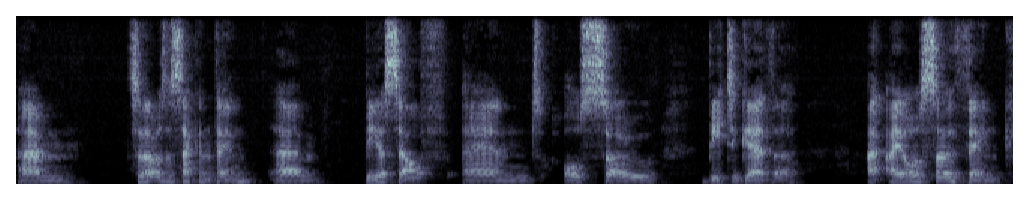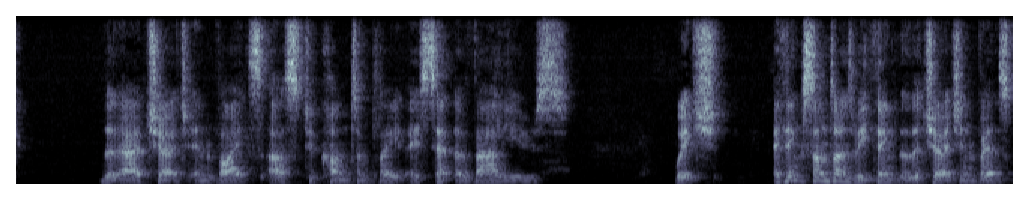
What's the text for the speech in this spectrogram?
Um, so that was the second thing um, be yourself and also be together. I, I also think that our church invites us to contemplate a set of values, which I think sometimes we think that the church invents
